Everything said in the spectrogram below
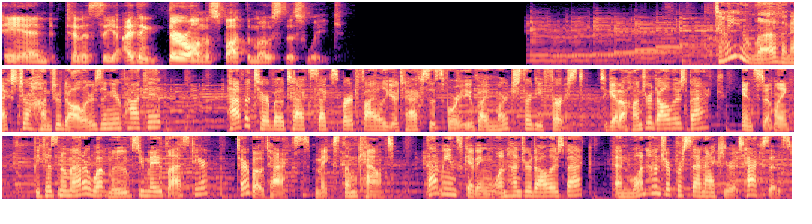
and Tennessee. I think they're on the spot the most this week. Don't you love an extra hundred dollars in your pocket? Have a TurboTax expert file your taxes for you by March 31st to get $100 back instantly. Because no matter what moves you made last year, TurboTax makes them count. That means getting $100 back and 100% accurate taxes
